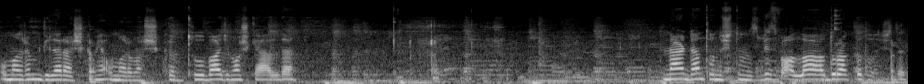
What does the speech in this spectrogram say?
Umarım güler aşkım ya umarım aşkım. Tuğba'cığım hoş geldin. Nereden tanıştınız? Biz vallahi durakta tanıştık.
